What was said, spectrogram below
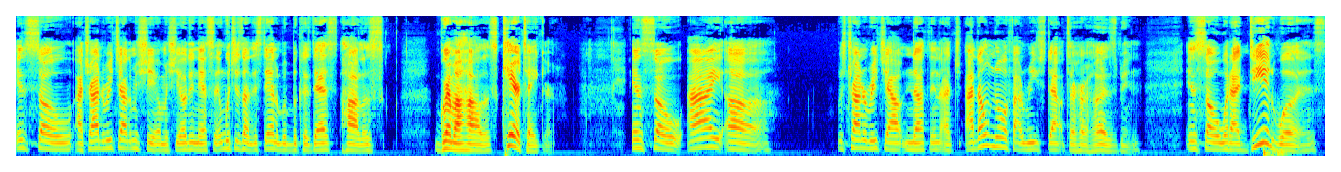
And so I tried to reach out to Michelle. Michelle didn't answer, which is understandable because that's Holla's, Grandma Holla's caretaker. And so I uh, was trying to reach out, nothing. I, I don't know if I reached out to her husband. And so what I did was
